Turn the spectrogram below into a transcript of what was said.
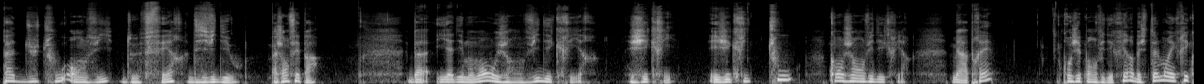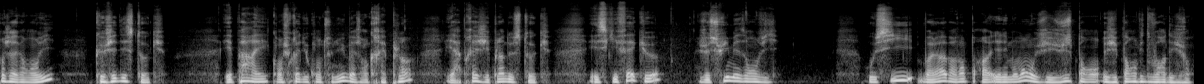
pas du tout envie de faire des vidéos. Bah j'en fais pas. Bah il y a des moments où j'ai envie d'écrire j'écris. Et j'écris tout quand j'ai envie d'écrire. Mais après, quand j'ai pas envie d'écrire, ben, j'ai tellement écrit quand j'avais envie que j'ai des stocks. Et pareil, quand je crée du contenu, ben, j'en crée plein, et après j'ai plein de stocks. Et ce qui fait que je suis mes envies. Aussi, voilà, par exemple, il y a des moments où j'ai juste pas, j'ai pas envie de voir des gens.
